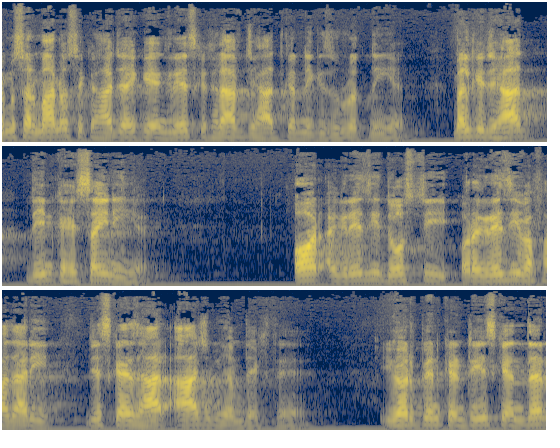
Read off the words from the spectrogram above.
کہ مسلمانوں سے کہا جائے کہ انگریز کے خلاف جہاد کرنے کی ضرورت نہیں ہے، بلکہ جہاد دین کا حصہ ہی نہیں ہے۔ اور انگریزی دوستی اور انگریزی وفاداری جس کا اظہار آج بھی ہم دیکھتے ہیں۔ یورپین کنٹریز کے اندر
